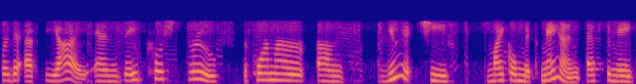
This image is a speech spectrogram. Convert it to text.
for the FBI, and they pushed through. The former um, unit chief, Michael McMahon, estimates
